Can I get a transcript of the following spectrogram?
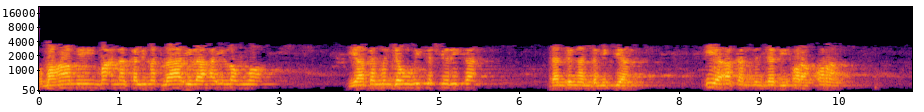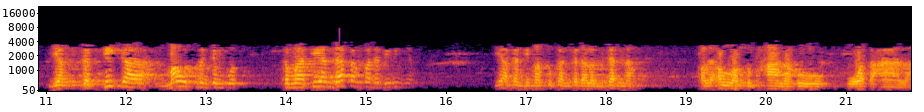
memahami makna kalimat la ilaha illallah ia akan menjauhi kesyirikan dan dengan demikian ia akan menjadi orang-orang yang ketika maut menjemput kematian datang pada dirinya ia akan dimasukkan ke dalam jannah oleh Allah Subhanahu wa taala.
